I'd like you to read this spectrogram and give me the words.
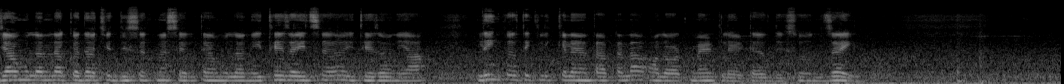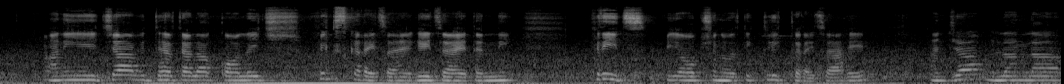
ज्या मुलांना कदाचित दिसत नसेल त्या मुलांनी इथे जायचं इथे जाऊन या लिंकवरती क्लिक केल्यानंतर आपल्याला अलॉटमेंट लेटर दिसून जाईल. आणि ज्या विद्यार्थ्याला कॉलेज फिक्स करायचं आहे घ्यायचं आहे त्यांनी फ्रीज या ऑप्शनवरती क्लिक करायचं आहे. आणि ज्या मुलांना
